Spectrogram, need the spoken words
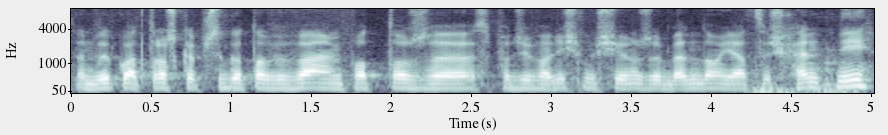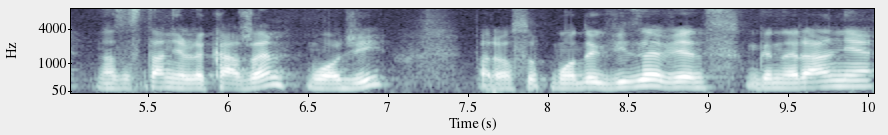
ten wykład troszkę przygotowywałem pod to, że spodziewaliśmy się, że będą jacyś chętni na zostanie lekarzem, młodzi. Parę osób młodych widzę, więc generalnie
